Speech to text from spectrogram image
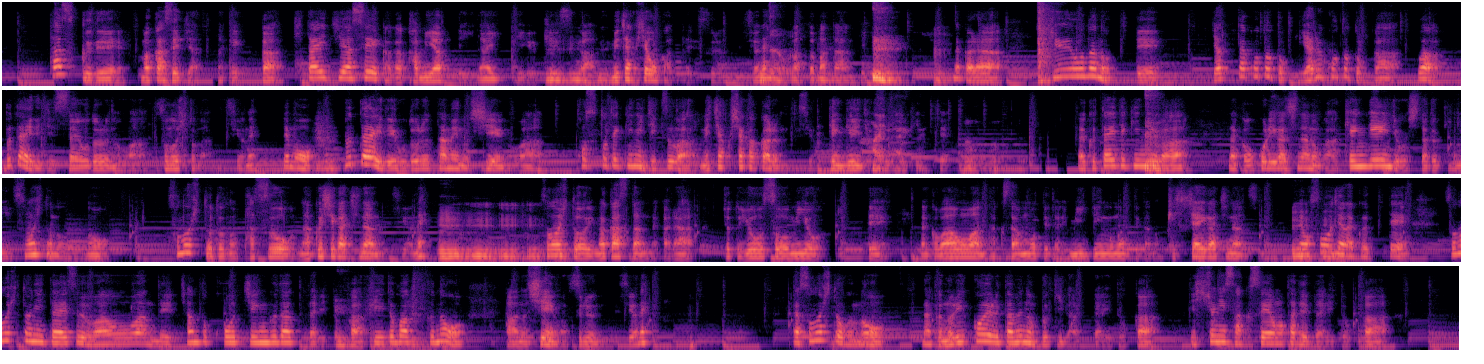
タスクで任せちゃった結果、期待値や成果が噛み合っていないっていうケースがうんうんうんめちゃくちゃ多かったりするんですよね、なるほど。バットパターン的に。うん。だから、重要なのって、やったことと、やることとかは、舞台で実際踊るのはその人なんですよね。でも、舞台で踊るための支援は、コスト的に実はめちゃくちゃかかるんですよ、権限移譲するときって。うんうん。だから具体的には、なんか起こりがちなのが、権限移譲したときに、その人のの、その人とのパスをなくしがちなんですよね。うんうんうんうん。その人に任せたんだから、ちょっと様子を見ようって言って、なんかワンオンワンたくさん持ってたり、ミーティング持ってたのを消しちゃいがちなんですね。でもそうじゃなくって、その人に対するワンオンワンでちゃんとコーチングだったりとか、フィードバックのあの支援はするんですよね。だその人のなんか乗り越えるための武器だったりとか、一緒に作戦を立てたりとか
